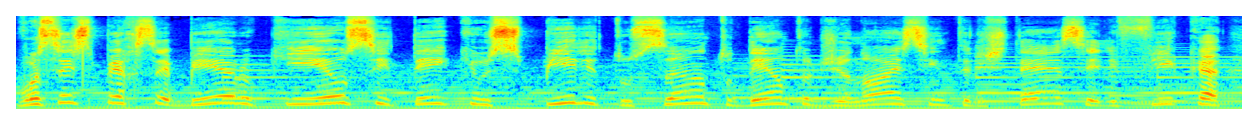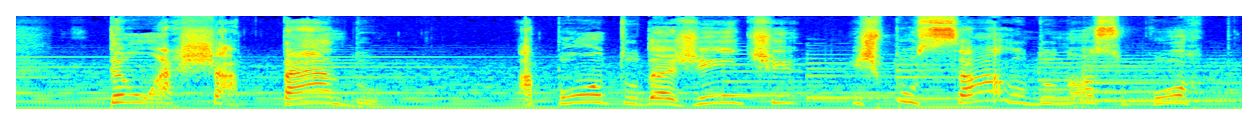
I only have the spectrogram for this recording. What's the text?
vocês perceberam que eu citei que o Espírito Santo dentro de nós se entristece, ele fica tão achatado a ponto da gente expulsá-lo do nosso corpo.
